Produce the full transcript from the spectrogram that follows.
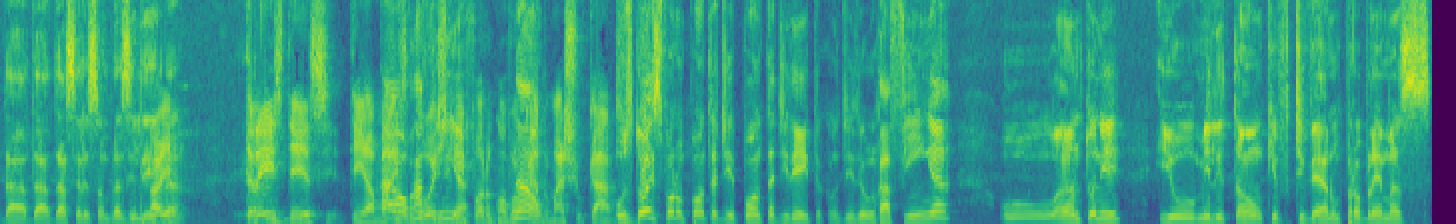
da, da, da seleção brasileira. Aí, três desse. Tinha mais ah, dois que foram convocados Não, machucados. Os dois foram ponta, de, ponta direita, como diz. O Rafinha, o Anthony e o Militão, que tiveram problemas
